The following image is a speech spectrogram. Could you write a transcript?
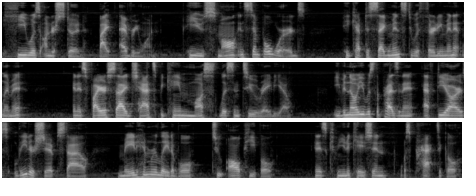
he was understood by everyone. He used small and simple words. He kept his segments to a 30 minute limit and his fireside chats became must listen to radio. Even though he was the president, FDR's leadership style made him relatable to all people, and his communication was practical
